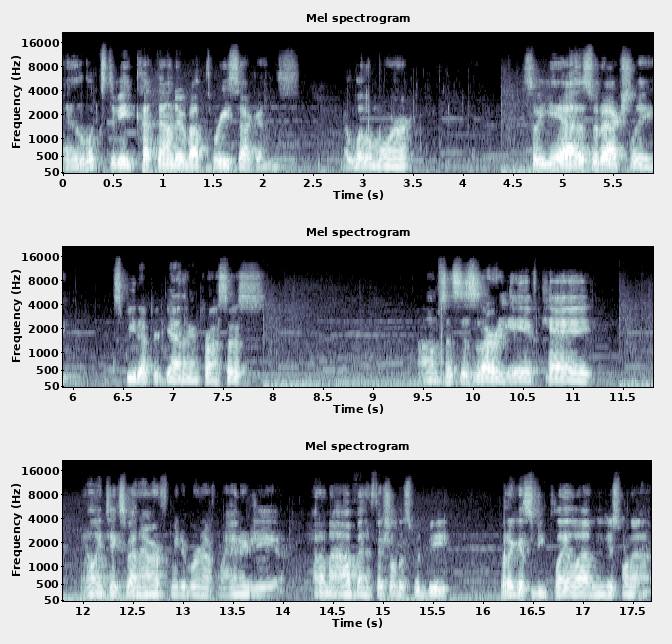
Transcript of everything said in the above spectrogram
And it looks to be cut down to about three seconds. A little more. So yeah, this would actually speed up your gathering process. Um, since this is already AFK, it only takes about an hour for me to burn off my energy. I don't know how beneficial this would be, but I guess if you play a lot and you just want to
